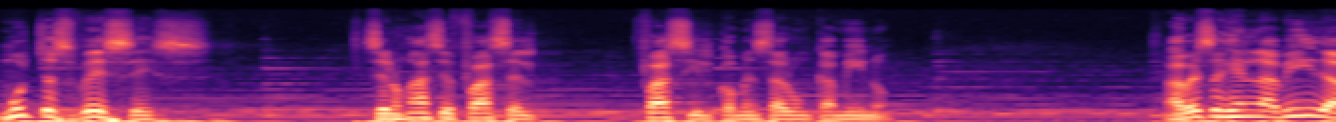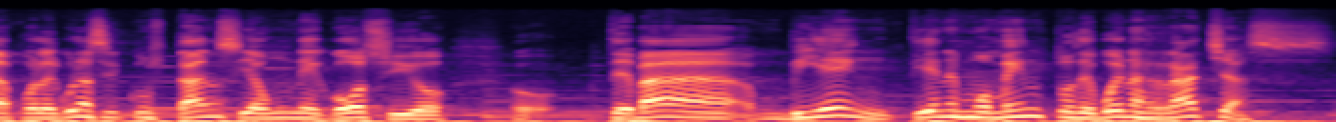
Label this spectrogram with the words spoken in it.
Muchas veces se nos hace fácil, comenzar un camino. A veces en la vida, por alguna circunstancia, un negocio te va bien, tienes momentos de buenas rachas.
